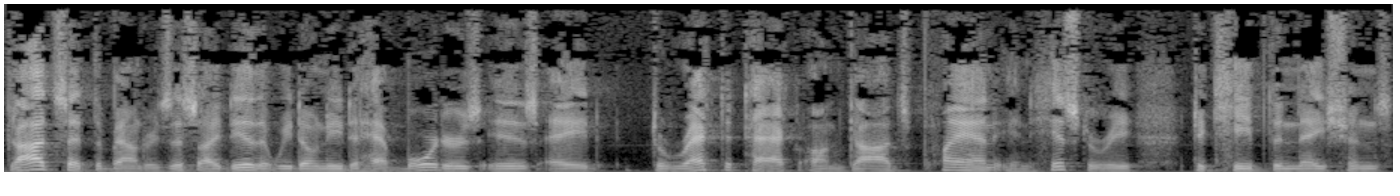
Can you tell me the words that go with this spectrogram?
God set the boundaries. This idea that we don't need to have borders is a direct attack on God's plan in history to keep the nations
